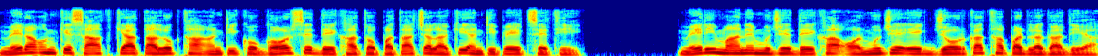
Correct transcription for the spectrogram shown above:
मेरा उनके साथ क्या ताल्लुक था, आंटी को गौर से देखा तो पता चला कि आंटी पेट से थी। मेरी माँ ने मुझे देखा और मुझे एक ज़ोर का थप्पड़ लगा दिया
